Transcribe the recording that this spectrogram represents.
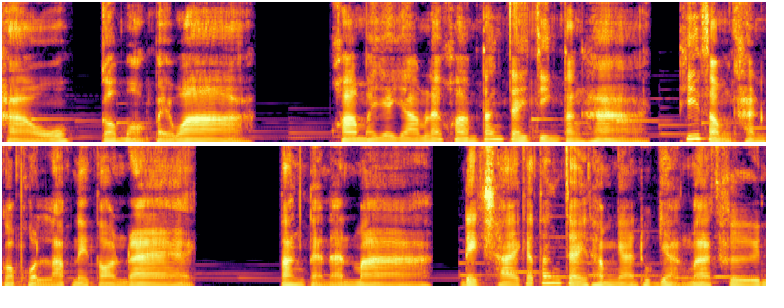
เขาก็บอกไปว่า ความพยายามและความตั้งใจจริงต่างหากที่สำคัญกว่าผลลัพธ์ในตอนแรก ตั้งแต่นั้นมา เด็กชายก็ตั้งใจทำงานทุกอย่างมากขึ้น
